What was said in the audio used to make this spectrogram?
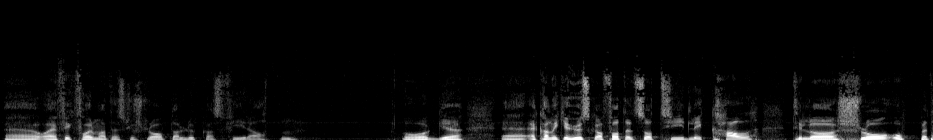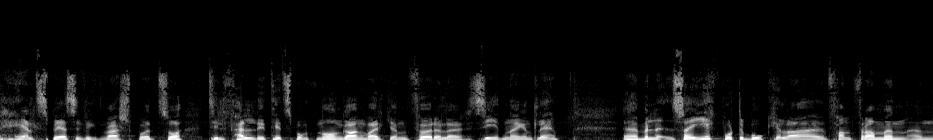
Eh, og jeg fikk for meg at jeg skulle slå opp da Lukas 4, 18. Og eh, jeg kan ikke huske å ha fått et så tydelig kall til å slå opp et helt spesifikt vers på et så tilfeldig tidspunkt noen gang, verken før eller siden, egentlig. Eh, men, så jeg gikk bort til bokhylla, fant fram en, en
